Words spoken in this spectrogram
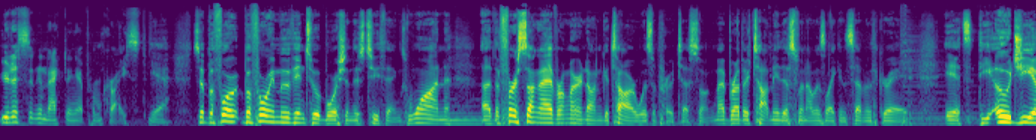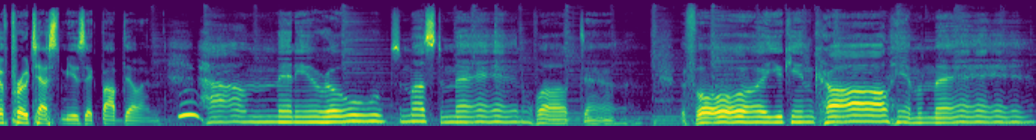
you're disconnecting it from Christ. Yeah. So before before we move into abortion, there's two things. One, uh, the first song I ever learned on guitar was a protest song. My brother taught me this when I was like in seventh grade. It's the OG of protest music, Bob Dylan. How many roads must a man walk down before you can call him a man?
